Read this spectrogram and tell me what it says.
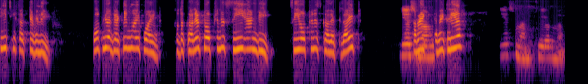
teach effectively. Hope you are getting my point. So the correct option is C and D. C option is correct, right? Yes, Am I, ma'am. am I clear? Yes, ma'am. Clear, ma'am.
